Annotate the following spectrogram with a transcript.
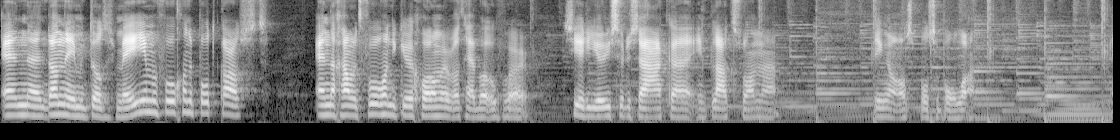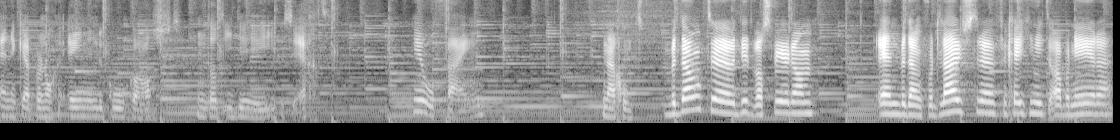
En uh, dan neem ik dat eens mee in mijn volgende podcast. En dan gaan we het volgende keer gewoon weer wat hebben over serieuzere zaken in plaats van uh, dingen als bossenbollen. En ik heb er nog één in de koelkast. En dat idee is echt heel fijn. Nou goed, bedankt. Dit was weer dan. En bedankt voor het luisteren. Vergeet je niet te abonneren.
